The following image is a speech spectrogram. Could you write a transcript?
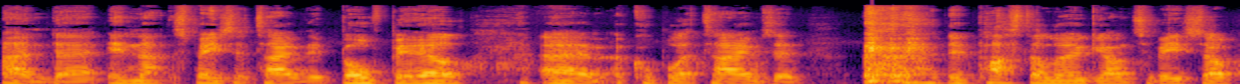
And uh, in that space of time, they've both been ill um, a couple of times and they've passed the lurgy on to me. So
